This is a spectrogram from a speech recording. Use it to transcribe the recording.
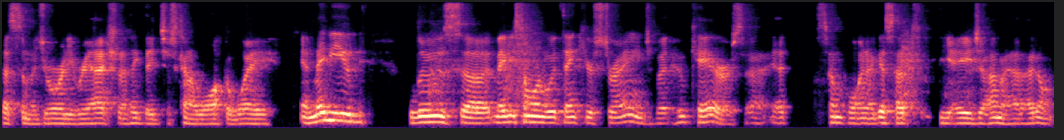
that's the majority reaction. I think they just kind of walk away. And maybe you'd lose uh, maybe someone would think you're strange but who cares? Uh, at some point i guess that's the age i'm at. I don't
